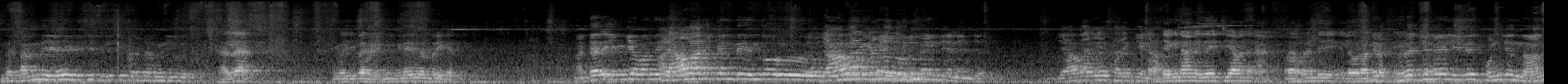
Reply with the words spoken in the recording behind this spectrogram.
இந்த சந்தையை இடிச்சு பிடிச்சு கட்ட வேண்டியது அதான். பாருங்க நீங்களே சொல்றீங்க. மற்றது இங்க வந்து வியாபாரிக்கு எந்த ஒரு வியாபாரி உரிமையும் இல்லை. வியாபாரியே சதைக்கலாம் நான் இதேச்சியா வந்தேன் நான். ரெண்டு கிலோ ஒரு பிரச்சனையில் இது கொஞ்சம் தான்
